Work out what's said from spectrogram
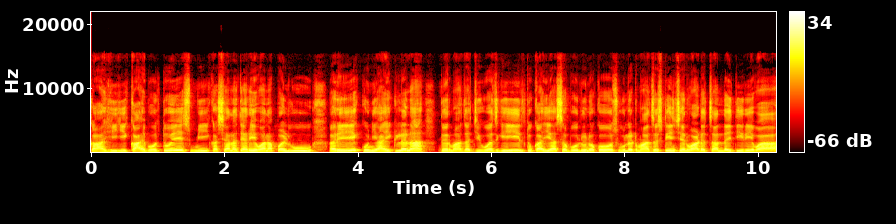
काहीही काय बोलतोयस? मी कशाला त्या रेवाला पळवू? अरे कुणी ऐकलं ना? तर माझा जीवच घेईल. तू काही असं बोलू नकोस. उलट माझंच टेन्शन वाढत चाललंय ती रेवा.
